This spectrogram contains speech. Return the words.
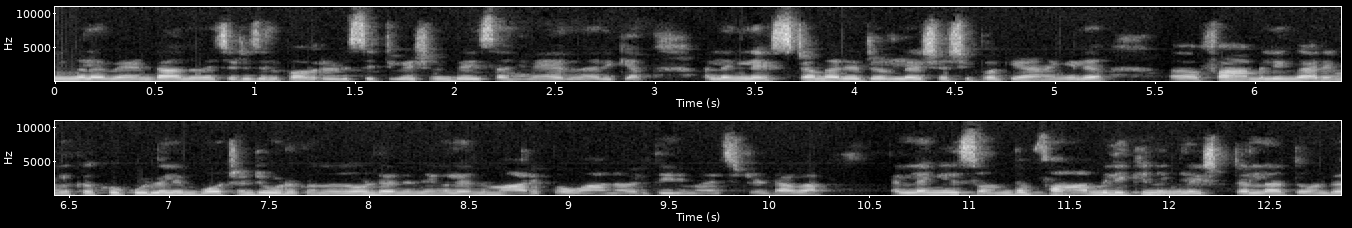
നിങ്ങളെ വേണ്ടാന്ന് വെച്ചിട്ട് ചിലപ്പോൾ അവരുടെ സിറ്റുവേഷൻ ബേസ് അങ്ങനെ ആയിരുന്നായിരിക്കാം അല്ലെങ്കിൽ എക്സ്ട്രാ മാരിറ്റൽ റിലേഷൻഷിപ്പ് ഒക്കെ ആണെങ്കിൽ ഫാമിലിയും കാര്യങ്ങൾക്കൊക്കെ കൂടുതൽ ഇമ്പോർട്ടന്റ് കൊടുക്കുന്നത് കൊണ്ട് തന്നെ നിങ്ങളിൽ നിന്ന് മാറിപ്പോകാൻ അവർ തീരുമാനിച്ചിട്ടുണ്ടാകാം. അല്ലെങ്കിൽ സ്വന്തം ഫാമിലിക്ക് നിങ്ങൾ ഇഷ്ടമല്ലാത്തതുകൊണ്ട്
